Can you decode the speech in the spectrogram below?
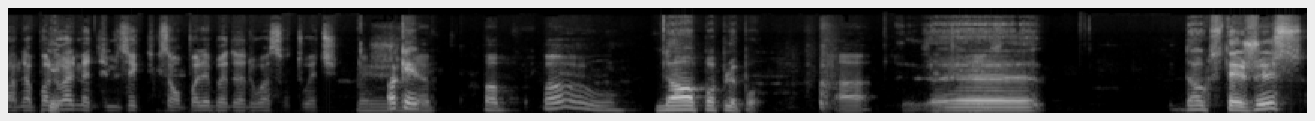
On n'a pas le droit de mettre des musiques qui sont pas libres de droit sur Twitch. Ok. Pop pas ou. Non, pop le pas. Ah. Euh, donc c'était juste.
